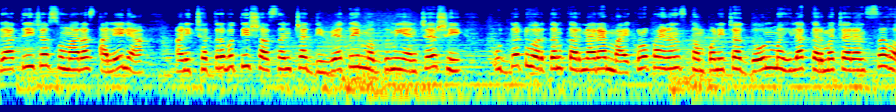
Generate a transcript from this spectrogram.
रात्रीच्या सुमारास आलेल्या आणि छत्रपती शासनच्या दिव्याताई मगदुम यांच्याशी उद्धट वर्तन करणाऱ्या मायक्रो फायनान्स कंपनीच्या दोन महिला कर्मचाऱ्यांसह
